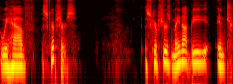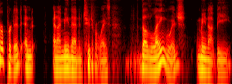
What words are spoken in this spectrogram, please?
We have scriptures. Scriptures may not be interpreted, and and I mean that in two different ways. The language may not be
